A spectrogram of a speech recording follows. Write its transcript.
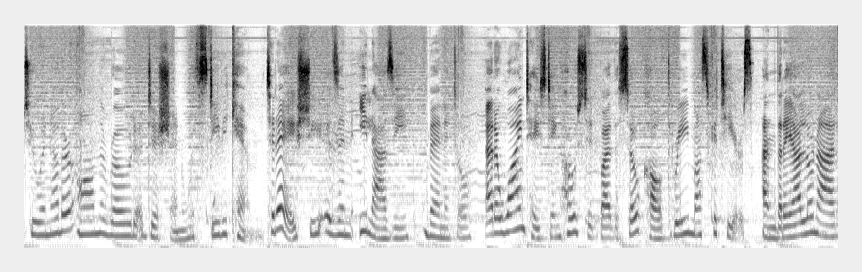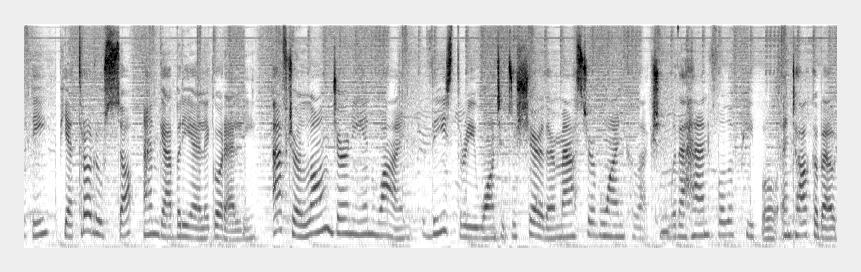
to another On the Road edition with Stevie Kim. Today, she is in Illasi, Veneto, at a wine tasting hosted by the so called Three Musketeers Andrea Lonardi, Pietro Russo, and Gabriele Gorelli. After a long journey in wine, these three wanted to share their Master of Wine collection with a handful of people and talk about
